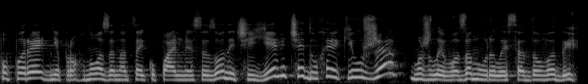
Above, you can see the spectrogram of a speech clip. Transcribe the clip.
попередні прогнози на цей купальний сезон? І чи є відчайдухи, які вже можливо занурилися до води?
